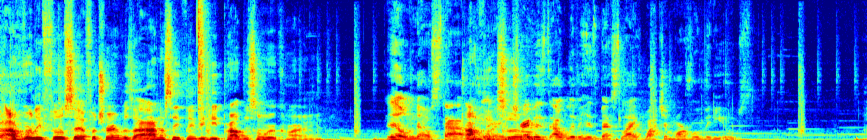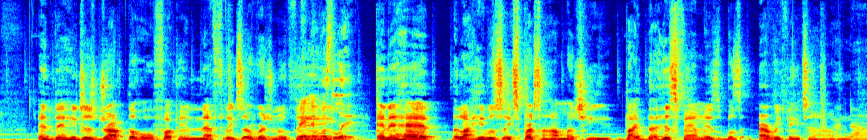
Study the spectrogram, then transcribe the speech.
I really feel sad for Travis. I honestly think that he probably somewhere crying. Hell no, stop. I Come think on. so. Travis is outliving his best life watching Marvel videos. And then he just dropped the whole fucking Netflix original thing, And it was lit. And it had like he was expressing how much he like that his family is, was everything to him. No.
